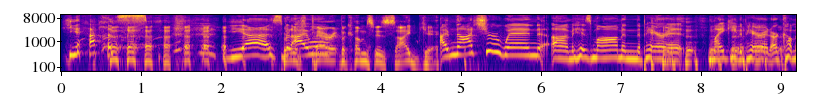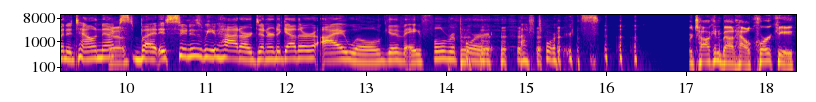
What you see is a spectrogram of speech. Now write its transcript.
Yes. yes. But I will. parrot becomes his sidekick. I'm not sure when um, his mom and the parrot, Mikey the parrot, are coming to town next. But as soon as we've had our dinner together, I will give a full report afterwards. We're talking about how quirky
